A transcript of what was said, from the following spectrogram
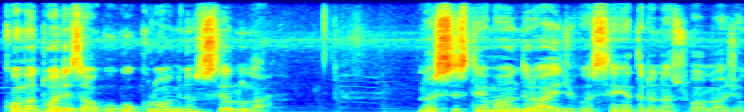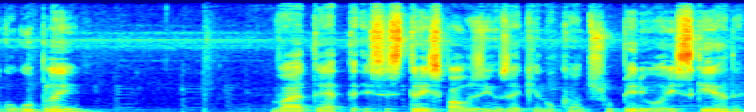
Como atualizar o Google Chrome no celular? No sistema Android, você entra na sua loja Google Play, vai até esses três pauzinhos aqui no canto superior à esquerda,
